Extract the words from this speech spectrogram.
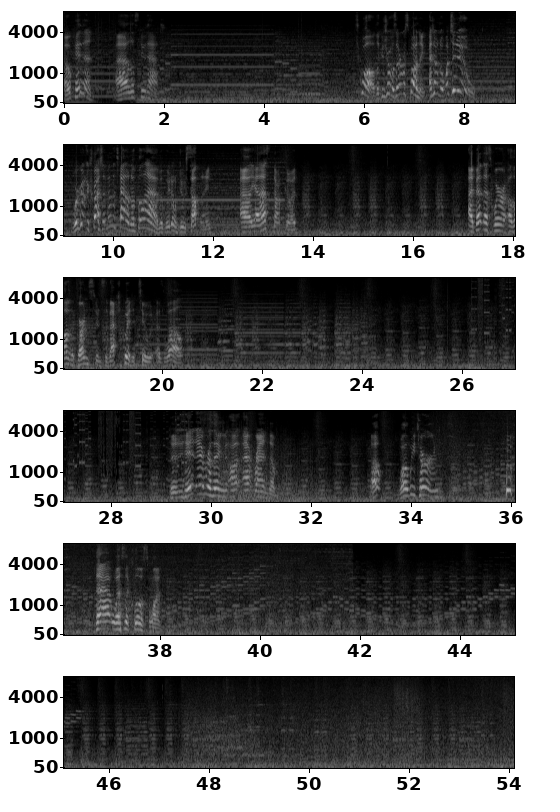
Okay then. Uh, let's do that. Squall, the controls aren't responding. I don't know what to do. We're going to crash into the town of Balamb if we don't do something. Uh, yeah, that's not good. I bet that's where a lot of the garden students evacuated to as well. Just hit everything at random. Oh, well, we turned. that was a close one.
